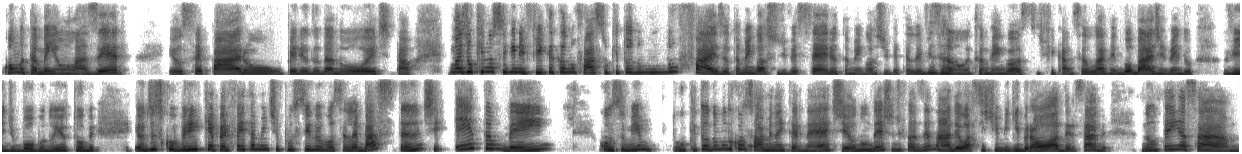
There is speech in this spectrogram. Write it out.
como também é um lazer, eu separo o período da noite e tal. Mas o que não significa que eu não faço o que todo mundo faz. Eu também gosto de ver série, eu também gosto de ver televisão, eu também gosto de ficar no celular vendo bobagem, vendo vídeo bobo no YouTube. Eu descobri que é perfeitamente possível você ler bastante e também consumir o que todo mundo consome na internet. Eu não deixo de fazer nada. Eu assisti Big Brother, sabe? Não tem essa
